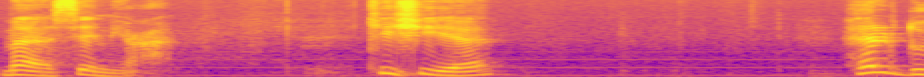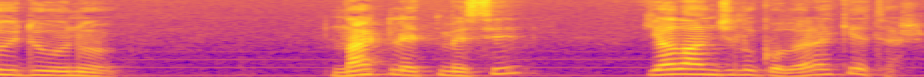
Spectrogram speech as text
ma semi'a. Kişiye her duyduğunu nakletmesi yalancılık olarak yeter.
